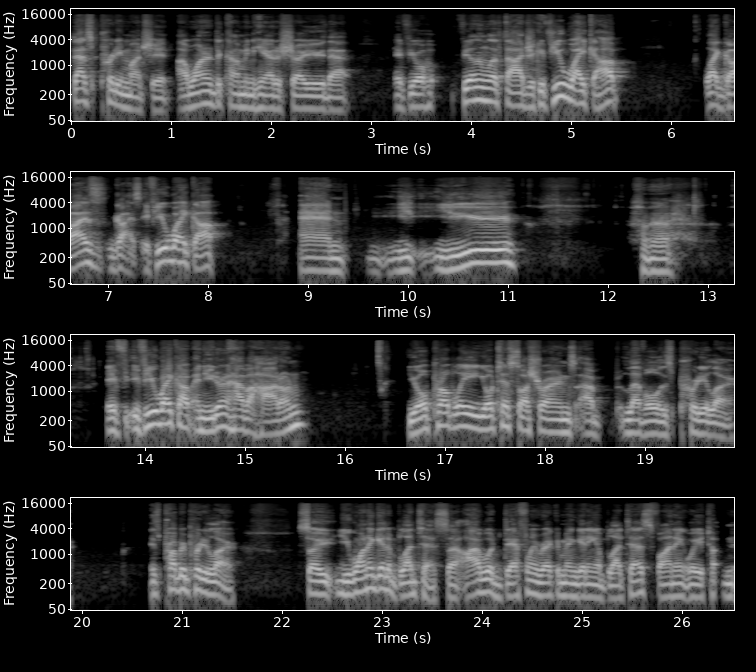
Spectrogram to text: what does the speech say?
That's pretty much it. I wanted to come in here to show you that if you're feeling lethargic, if you wake up, like guys, guys, if you wake up and you, you uh, if if you wake up and you don't have a heart on, you're probably your testosterone's uh, level is pretty low. It's probably pretty low. So you want to get a blood test. So I would definitely recommend getting a blood test, finding where your, t-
